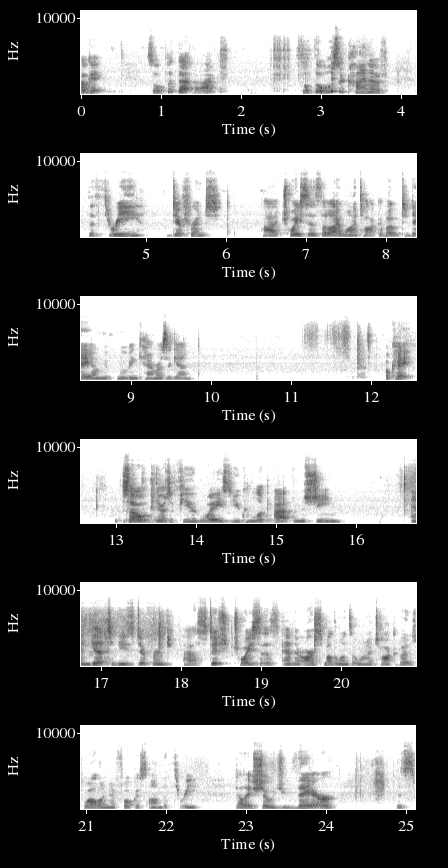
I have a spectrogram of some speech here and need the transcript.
Okay, so I'll put that back. So those are kind of the three different uh, choices that I want to talk about today. I'm moving cameras again. Okay, so there's a few ways you can look at the machine and get to these different uh, stitch choices. And there are some other ones I want to talk about as well, I'm going to focus on the three that I showed you there. It's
